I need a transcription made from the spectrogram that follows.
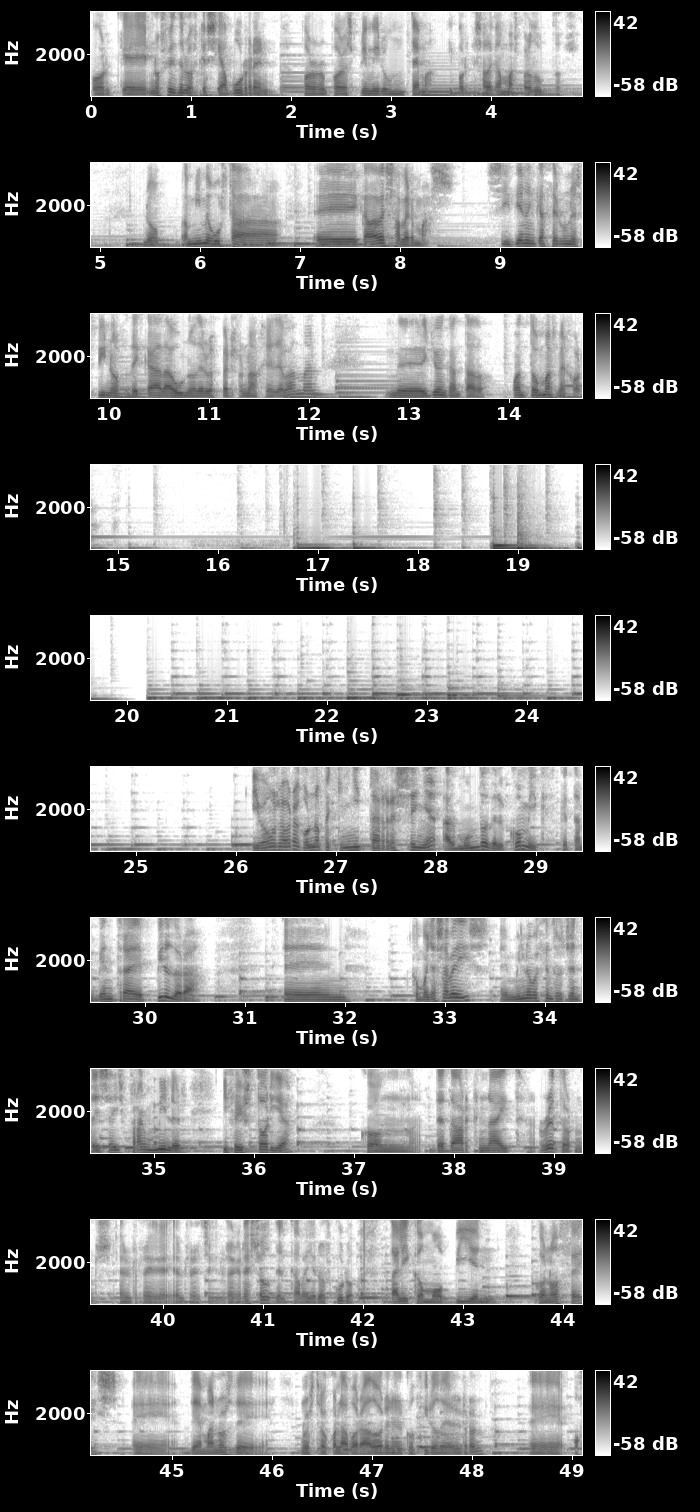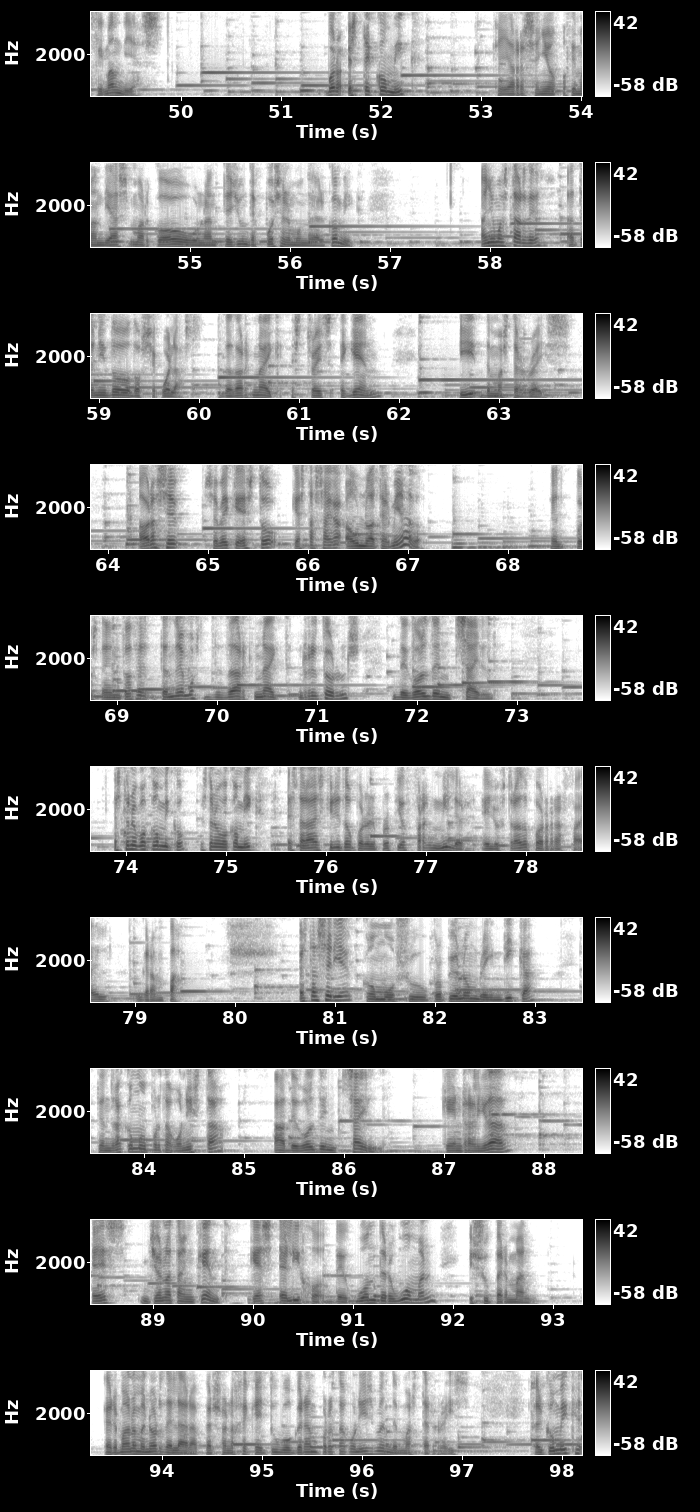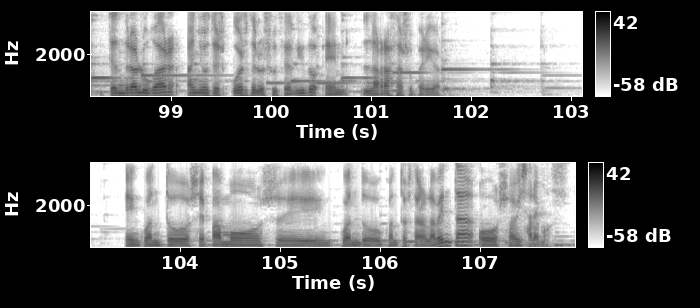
Porque no soy de los que se aburren por, por exprimir un tema y porque salgan más productos. No, a mí me gusta eh, cada vez saber más. Si tienen que hacer un spin-off de cada uno de los personajes de Batman, yo encantado. Cuanto más mejor. Y vamos ahora con una pequeñita reseña al mundo del cómic, que también trae píldora. En como ya sabéis, en 1986 Frank Miller hizo historia con The Dark Knight Returns, el, regreso del Caballero Oscuro, tal y como bien conocéis eh, de manos de nuestro colaborador en el concilio de Elrond, eh. Bueno, este cómic, que ya reseñó Ozymandias, marcó un antes y un después en el mundo del cómic. Año más tarde ha tenido dos secuelas, The Dark Knight Strikes Again y The Master Race. Ahora se, se ve que esto, que esta saga aún no ha terminado. Pues entonces tendremos The Dark Knight Returns, The Golden Child. Este nuevo este nuevo cómic estará escrito por el propio Frank Miller e ilustrado por Rafael Grampa. Esta serie, como su propio nombre indica, tendrá como protagonista a The Golden Child, que en realidad es Jonathan Kent, que es el hijo de Wonder Woman y Superman, hermano menor de Lara, personaje que tuvo gran protagonismo en The Master Race. El cómic tendrá lugar años después de lo sucedido en La raza superior. En cuanto sepamos eh, cuándo, cuánto estará a la venta, os avisaremos.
